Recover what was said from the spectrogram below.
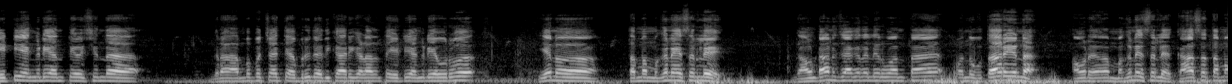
ಎ ಟಿ ಅಂಗಡಿ ಅಂತ ಹೇಳಿಸಿಂದ ಗ್ರಾಮ ಪಂಚಾಯತಿ ಅಭಿವೃದ್ಧಿ ಅಧಿಕಾರಿಗಳಾದಂಥ ಎ ಟಿ ಅಂಗಡಿಯವರು ಏನು ತಮ್ಮ ಮಗನ ಹೆಸರಲ್ಲಿ ಗೌಂಡಾನ ಜಾಗದಲ್ಲಿರುವಂಥ ಒಂದು ಉತಾರೆಯನ್ನು ಅವರ ಮಗನ ಹೆಸರಲ್ಲೇ, ಕಾಸ ತಮ್ಮ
